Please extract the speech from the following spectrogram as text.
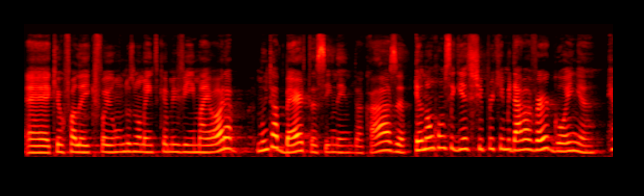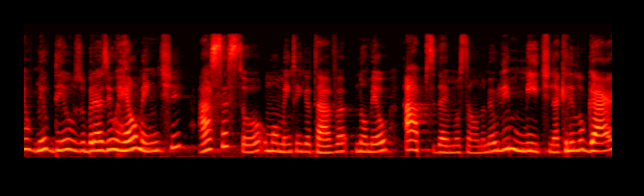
é, que eu falei que foi um dos momentos que eu me vi em maior muito aberta assim dentro da casa, eu não conseguia assistir porque me dava vergonha. Eu, meu Deus, o Brasil realmente acessou o momento em que eu estava no meu ápice da emoção, no meu limite, naquele lugar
